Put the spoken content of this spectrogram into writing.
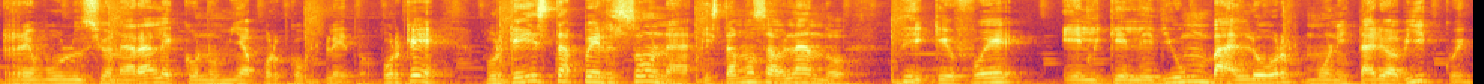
revolucionará la economía por completo. ¿Por qué? Porque esta persona, estamos hablando de que fue el que le dio un valor monetario a Bitcoin.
